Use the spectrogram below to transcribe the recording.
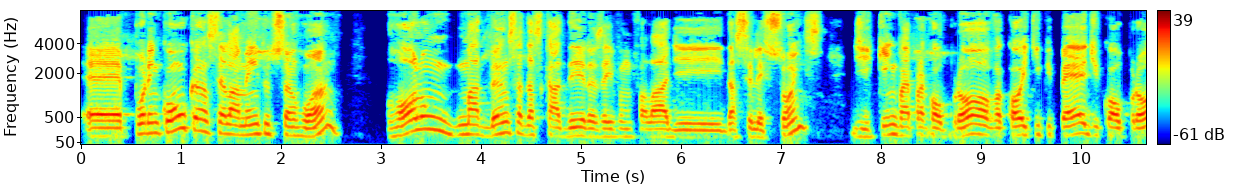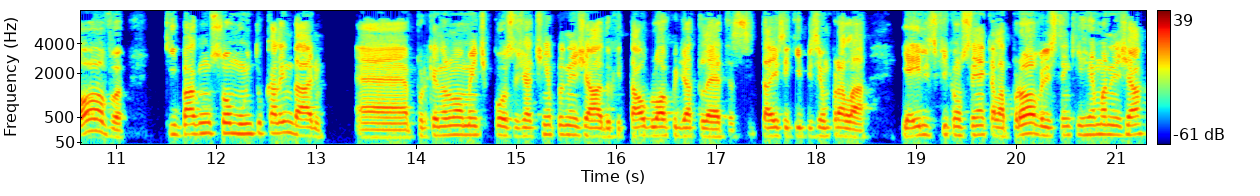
É, porém, com o cancelamento de San Juan, rola uma dança das cadeiras aí, vamos falar, de, das seleções, de quem vai para qual prova, qual equipe pede qual prova, que bagunçou muito o calendário. É, porque normalmente, pô, você já tinha planejado que tal bloco de atletas, tais equipes iam para lá, e aí eles ficam sem aquela prova, eles têm que remanejar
